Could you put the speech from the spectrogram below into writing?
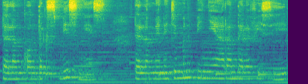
Dalam konteks bisnis, dalam manajemen penyiaran televisi,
